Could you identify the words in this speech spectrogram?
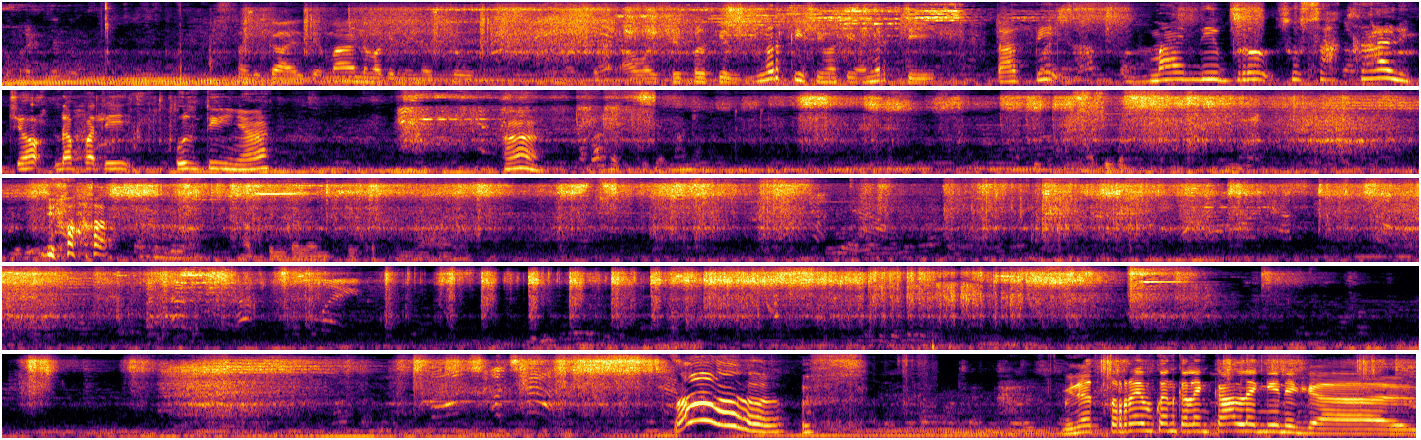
Astaga kali kayak mana makin minus tuh? Awal triple kill. Ngerti sih makin ngerti. Tapi main di bro susah kali cok dapat di ultinya. Hah? Ya kaleng-kaleng ini guys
